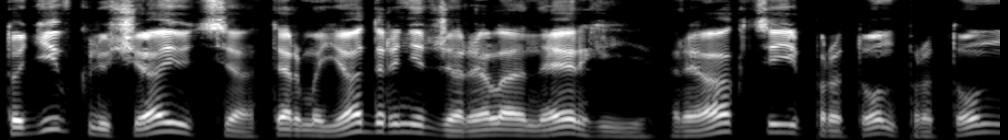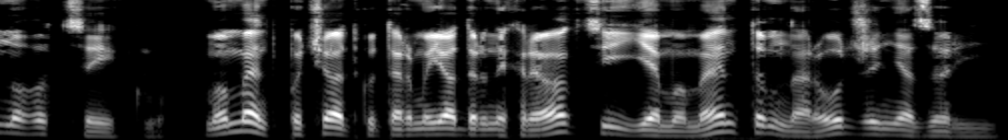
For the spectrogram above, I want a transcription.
Тоді включаються термоядерні джерела енергії, реакції протон-протонного циклу. Момент початку термоядерних реакцій є моментом народження зорі.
